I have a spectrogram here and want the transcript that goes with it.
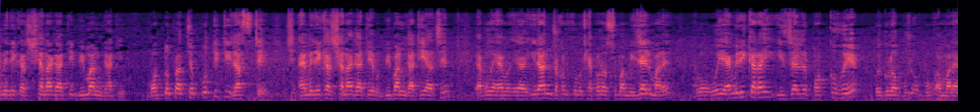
আমেরিকার সেনাঘাঁটি বিমান ঘাঁটি মধ্যপ্রাচ্যের প্রতিটি রাষ্ট্রে আমেরিকার সেনাঘাঁটি এবং বিমান ঘাঁটি আছে এবং ইরান যখন কোনো ক্ষেপণাস্ত্র বা মিসাইল মারে এবং ওই আমেরিকারাই ইসরায়েলের পক্ষ হয়ে ওইগুলো মানে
